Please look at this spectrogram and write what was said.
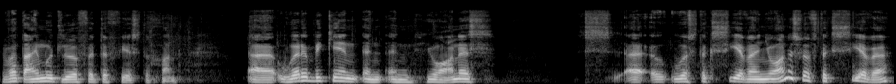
wat hy moet loof vir te fees te gaan. Uh hoor 'n bietjie in in in Johannes uh hoofstuk 7 en Johannes hoofstuk 7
